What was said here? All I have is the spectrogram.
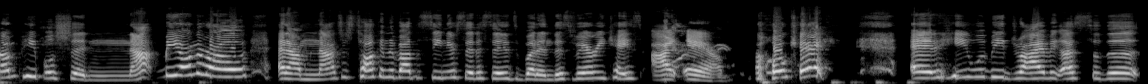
some people should not be on the road. And I'm not just talking about the senior citizens, but in this very case, I am. Okay. And he would be driving us to the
